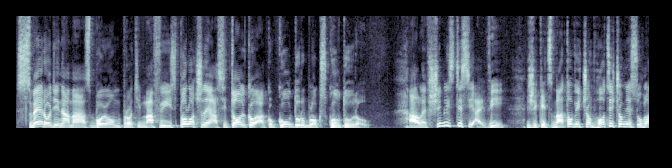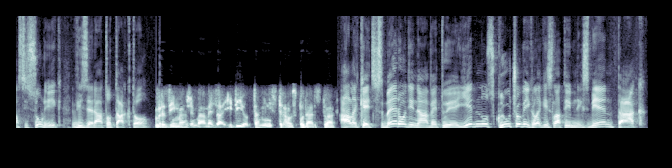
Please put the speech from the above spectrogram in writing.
Sme rodina má s bojom proti mafii spoločné asi toľko ako Kultúrblok s kultúrou. Ale všimli ste si aj vy, že keď s Matovičom v hocičom nesúhlasí Sulík, vyzerá to takto? Mrzí ma, že máme za idiota ministra hospodárstva. Ale keď Sme rodina vetuje jednu z kľúčových legislatívnych zmien, tak...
